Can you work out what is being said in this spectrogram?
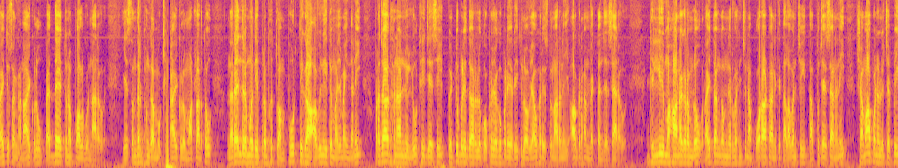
రైతు సంఘ నాయకులు పెద్ద ఎత్తున పాల్గొన్నారు. ఈ సందర్భంగా ముఖ్య నాయకులు మాట్లాడుతూ నరేంద్ర మోదీ ప్రభుత్వం పూర్తిగా అవినీతిమయమైందని ప్రజాధనాన్ని లూటీ చేసి పెట్టుబడిదారులకు ఉపయోగపడే రీతిలో వ్యవహరిస్తున్నారని ఆగ్రహం వ్యక్తం చేశారు. ఢిల్లీ మహానగరంలో రైతాంగం నిర్వహించిన పోరాటానికి తలవంచి తప్పు చేశానని క్షమాపణలు చెప్పి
